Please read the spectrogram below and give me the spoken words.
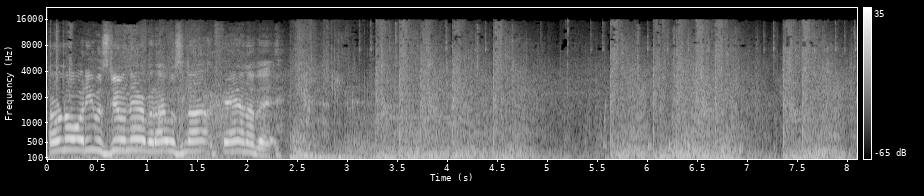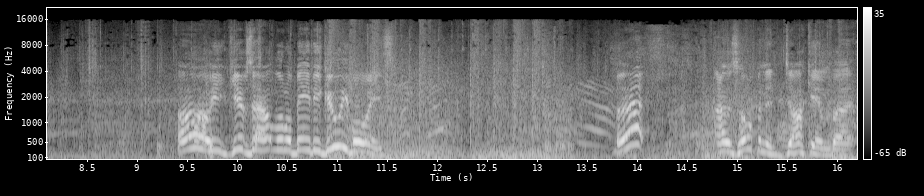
don't know what he was doing there, but I was not a fan of it. Oh, he gives out little baby gooey boys. Ah! I was hoping to duck him, but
